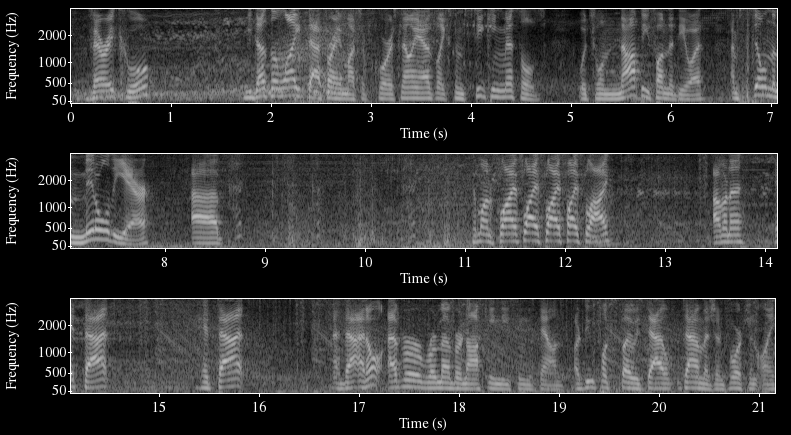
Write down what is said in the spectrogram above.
Very cool. He doesn't like that very much, of course. Now he has like some seeking missiles, which will not be fun to deal with. I'm still in the middle of the air. Uh, come on, fly, fly, fly, fly, fly. I'm gonna hit that, hit that, and that. I don't ever remember knocking these things down. Our duplex bow is da damaged, unfortunately.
